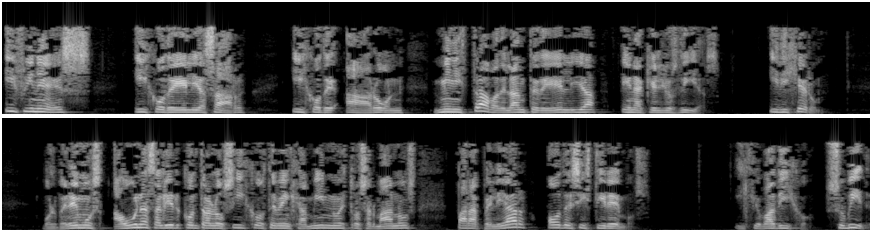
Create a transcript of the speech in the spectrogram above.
y Finés, hijo de Eleazar, hijo de Aarón, ministraba delante de Elia en aquellos días. Y dijeron, ¿volveremos aún a salir contra los hijos de Benjamín nuestros hermanos para pelear o desistiremos? Y Jehová dijo, Subid,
